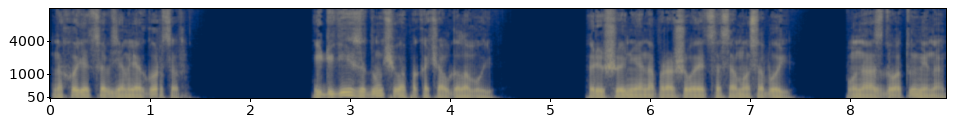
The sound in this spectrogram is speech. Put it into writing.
находятся в землях горцев. Идигей задумчиво покачал головой. Решение напрашивается само собой. У нас два тумена.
